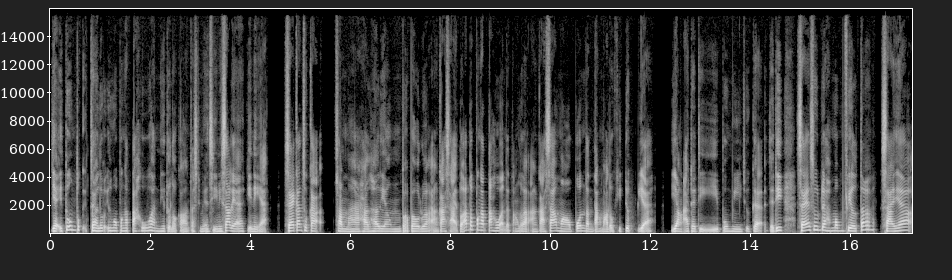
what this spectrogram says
ya itu untuk jalur ilmu pengetahuan gitu loh kalau atas dimensi. Misal ya gini ya saya kan suka sama hal-hal yang berbau luar angkasa itu atau pengetahuan tentang luar angkasa maupun tentang makhluk hidup ya yang ada di bumi juga. Jadi saya sudah memfilter saya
